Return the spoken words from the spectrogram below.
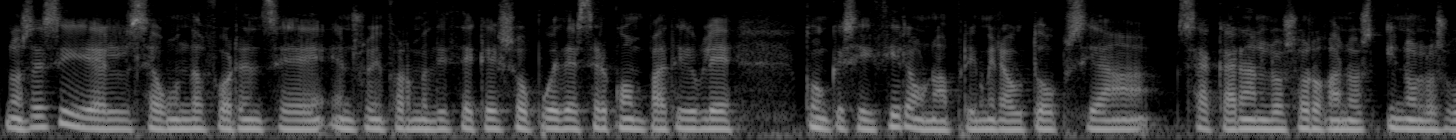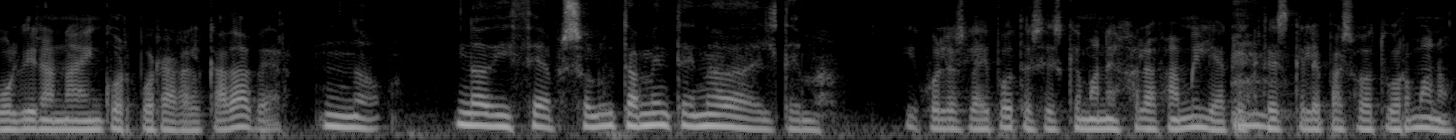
No sé si el segundo forense en su informe dice que eso puede ser compatible con que se hiciera una primera autopsia, sacaran los órganos y no los volvieran a incorporar al cadáver. No, no dice absolutamente nada del tema. ¿Y cuál es la hipótesis que maneja la familia? ¿Qué crees que le pasó a tu hermano?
